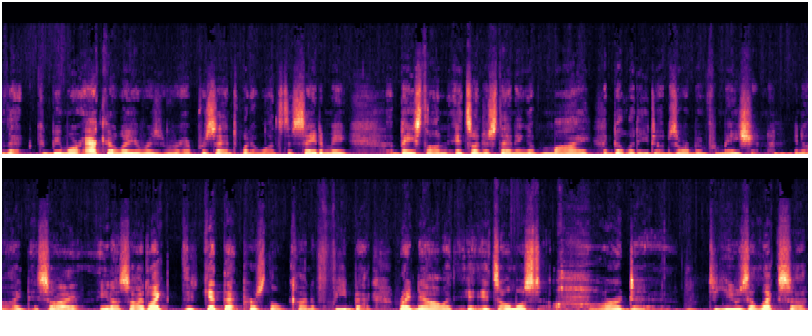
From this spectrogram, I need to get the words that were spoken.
that could be more accurately re- represent what it wants to say to me based on its understanding of my ability to absorb information. You know, I so right. you know, so I'd like to get that personal kind of feedback. Right now, it, it's almost hard to use Alexa,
